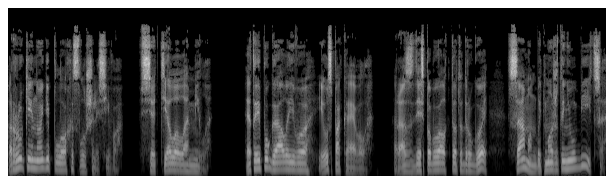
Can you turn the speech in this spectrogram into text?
Руки и ноги плохо слушались его. Все тело ломило. Это и пугало его, и успокаивало. Раз здесь побывал кто-то другой, сам он, быть может, и не убийца.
